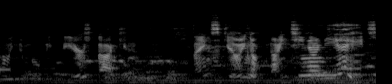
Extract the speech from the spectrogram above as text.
coming to movie theaters back in Thanksgiving of 1998.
